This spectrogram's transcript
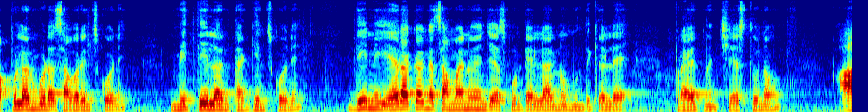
అప్పులను కూడా సవరించుకొని మిత్తిలను తగ్గించుకొని దీన్ని ఏ రకంగా సమన్వయం చేసుకుంటూ వెళ్ళాలనో ముందుకెళ్ళే ప్రయత్నం చేస్తున్నాము ఆ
